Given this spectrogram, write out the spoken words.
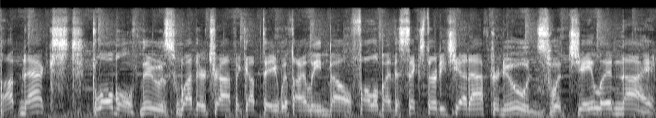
Up next, global news, weather, traffic update with Eileen Bell, followed by the 6:30 CHED afternoons with Jaylen Nye.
